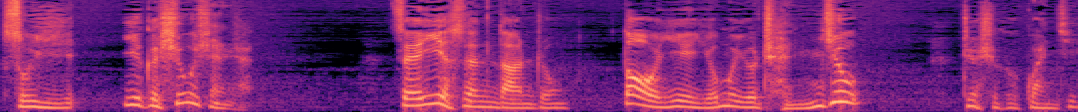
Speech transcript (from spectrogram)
所以一个修行人，在一生当中，道业有没有成就，这是个关键。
